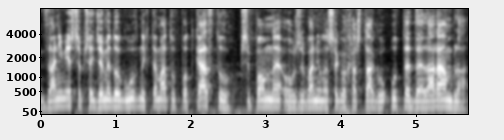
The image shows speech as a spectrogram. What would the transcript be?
Zanim jeszcze przejdziemy do głównych tematów podcastu, przypomnę o używaniu naszego hashtagu UTDLARAMBLA.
